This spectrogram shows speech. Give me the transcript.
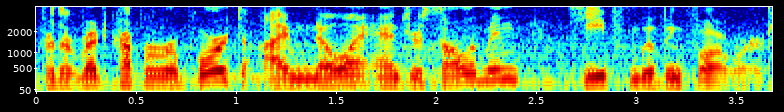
For the Red Carpet Report, I'm Noah Andrew Solomon. Keep moving forward.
